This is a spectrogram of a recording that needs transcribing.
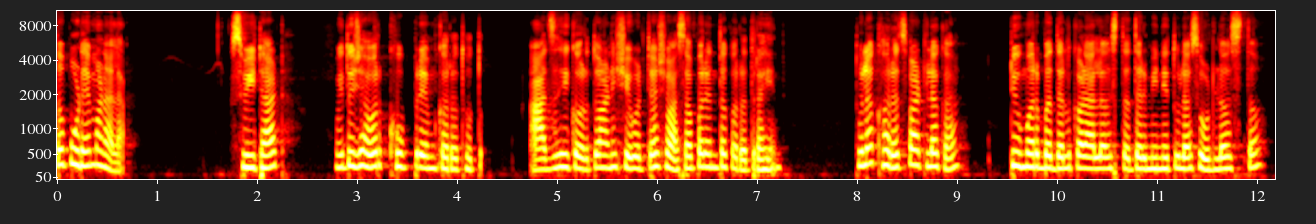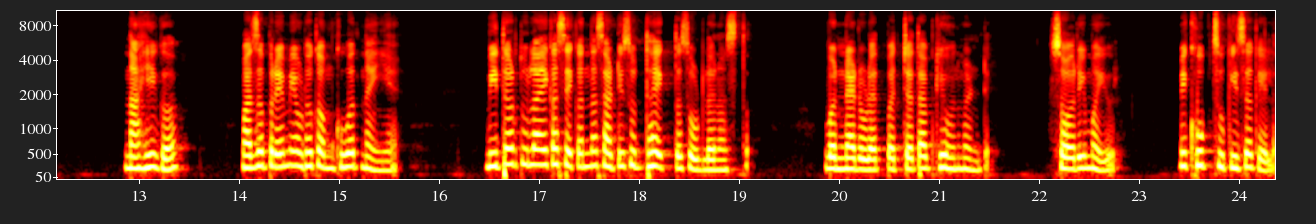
तो पुढे म्हणाला स्वीट हार्ट मी तुझ्यावर खूप प्रेम करत होतो. आजही करतो आणि शेवटच्या श्वासापर्यंत करत राहीन. तुला खरंच वाटलं का? ट्युमरबद्दल कळालं असतं तर मीने तुला सोडलं असतं? नाही गं. माझं प्रेम एवढं कमकुवत नाही आहे मी तर तुला एका सेकंदासाठी सुद्धा एकटं सोडलं नसतं. वन्या डोळ्यात पश्चाताप घेऊन म्हणते सॉरी मयूर. मी खूप चुकीचं केलं.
